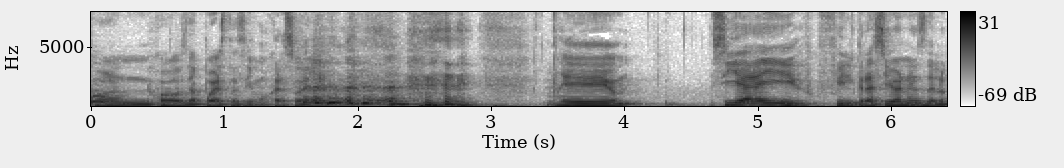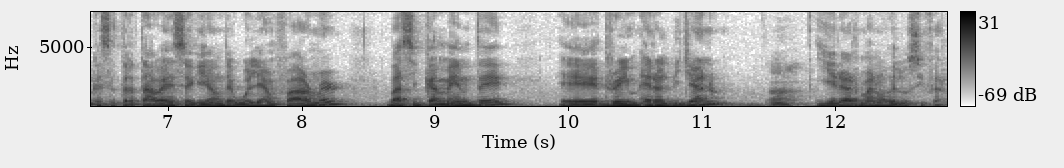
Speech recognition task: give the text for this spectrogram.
Con juegos de apuestas y mujerzuelas. Eh, sí hay filtraciones de lo que se trataba ese guion de William Farmer. Básicamente, eh, Dream era el villano Ah, y era hermano de Lucifer.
